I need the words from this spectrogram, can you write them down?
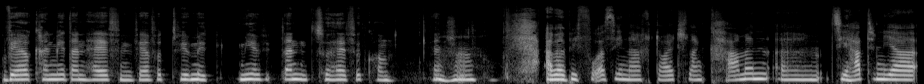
wer kann mir dann helfen? Wer wird mir dann zur Hilfe kommen? Mhm. Aber bevor Sie nach Deutschland kamen, äh, Sie hatten ja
